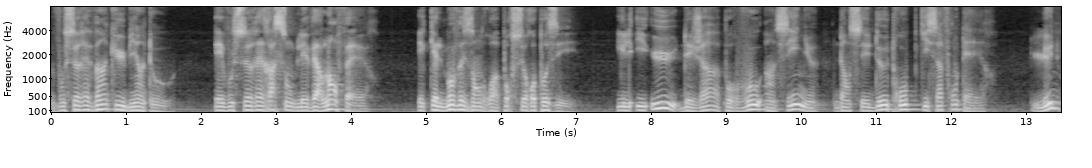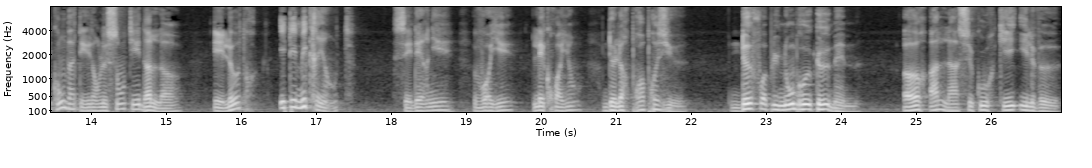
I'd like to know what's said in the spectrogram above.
vous serez vaincus bientôt, et vous serez rassemblés vers l'enfer. Et quel mauvais endroit pour se reposer. Il y eut déjà pour vous un signe dans ces deux troupes qui s'affrontèrent. L'une combattait dans le sentier d'Allah, et l'autre étaient mécréantes. Ces derniers voyaient les croyants de leurs propres yeux, deux fois plus nombreux qu'eux-mêmes. Or Allah secourt qui il veut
